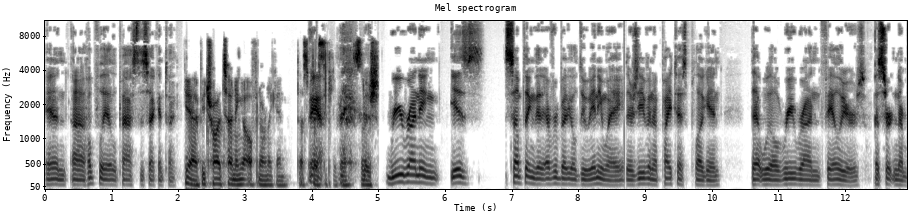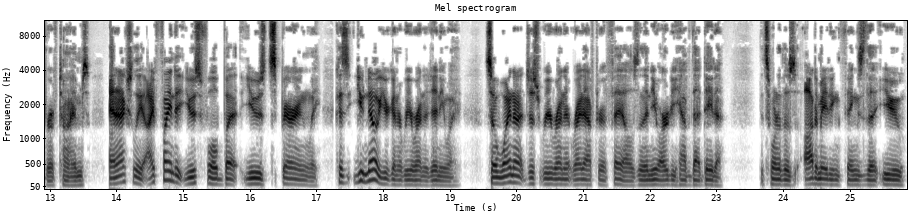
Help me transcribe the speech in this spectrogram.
and uh, hopefully it'll pass the second time. Yeah, if you try turning it off and on again, that's basically yeah. the solution. Rerunning is something that everybody will do anyway. There's even a PyTest plugin that will rerun failures a certain number of times. And actually, I find it useful, but used sparingly because you know you're going to rerun it anyway. So why not just rerun it right after it fails and then you already have that data? It's one of those automating things that you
